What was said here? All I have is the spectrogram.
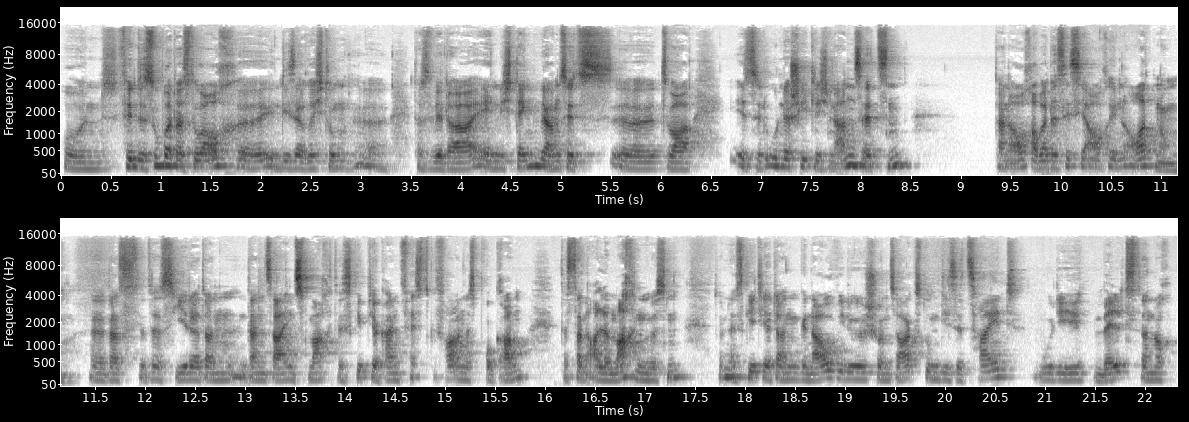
Und finde es super, dass du auch äh, in dieser Richtung, äh, dass wir da ähnlich denken. Wir haben es jetzt äh, zwar jetzt in unterschiedlichen Ansätzen dann auch, aber das ist ja auch in Ordnung, äh, dass, dass jeder dann, dann seins macht. Es gibt ja kein festgefahrenes Programm, das dann alle machen müssen, sondern es geht ja dann genau, wie du schon sagst, um diese Zeit, wo die Welt dann noch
